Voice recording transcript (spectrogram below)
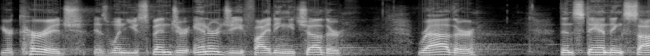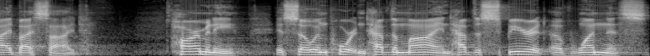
your courage is when you spend your energy fighting each other rather than standing side by side. Harmony is so important. Have the mind, have the spirit of oneness,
